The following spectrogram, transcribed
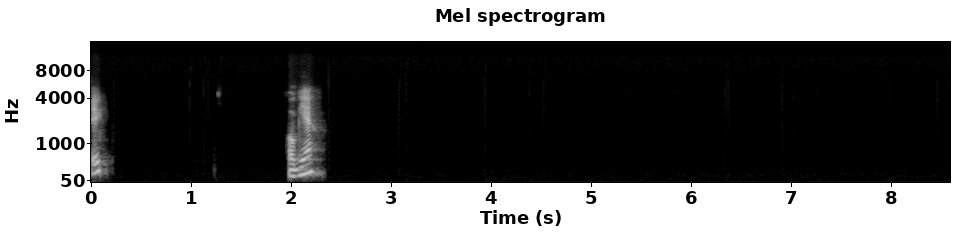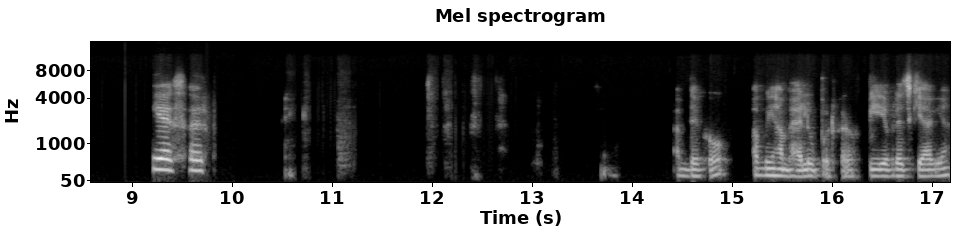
ठीक? हो गया? अब देखो, अब यहाँ वैल्यू पुट करो। पी एवरेज किया गया?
